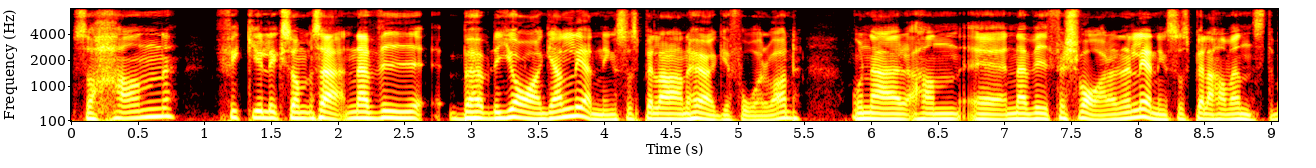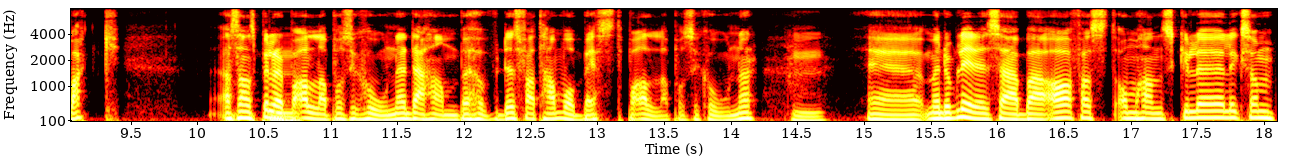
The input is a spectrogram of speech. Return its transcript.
Så han fick ju liksom så här, när vi behövde jaga en ledning så spelade han högerforward. Och när, han, eh, när vi försvarade en ledning så spelade han vänsterback. Alltså han spelade Mm. på alla positioner där han behövdes för att han var bäst på alla positioner. Mm. Eh, men då blir det så här bara, ja fast om han skulle liksom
